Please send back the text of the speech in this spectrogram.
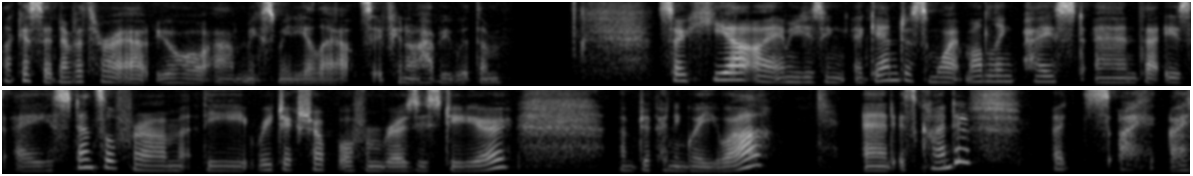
like I said, never throw out your um, mixed media layouts if you're not happy with them. So here I am using again just some white modeling paste and that is a stencil from the Reject Shop or from Rosie Studio, um, depending where you are. And it's kind of, it's I, I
